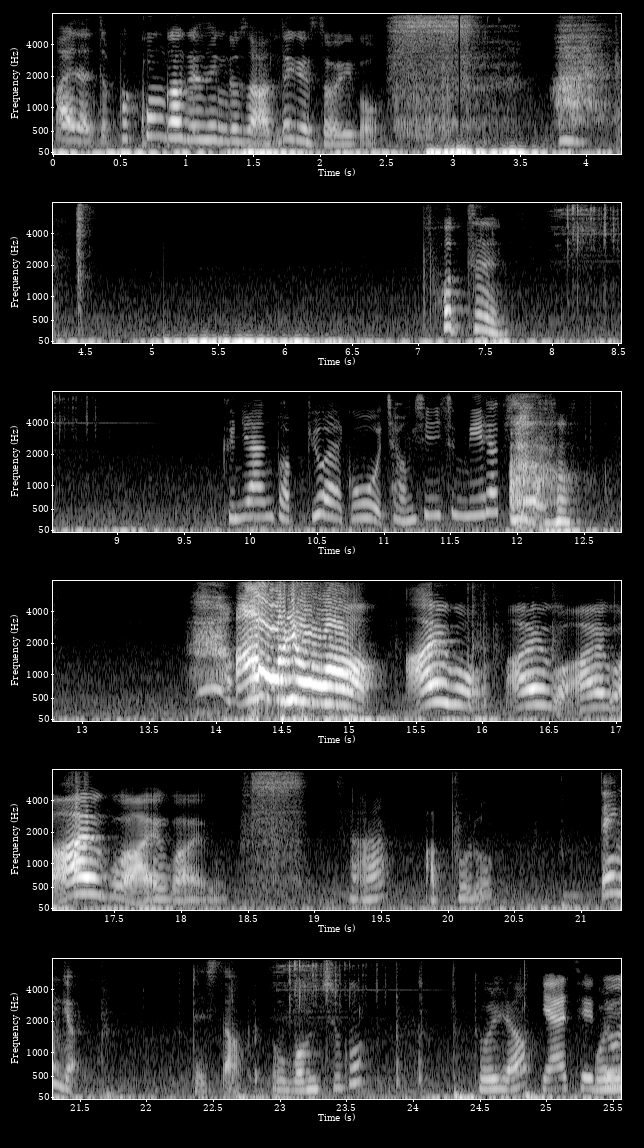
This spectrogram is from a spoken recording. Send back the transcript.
아나 진짜 팝콘 가게 생겨서 안 되겠어 이거 하. 버튼 그냥 법규하고 정신 승리합시다. 아 어려워 아이고 아이고 아이고 아이고 아이고 아이고 자 앞으로 땡겨 됐어 이거 멈추고 돌려 야 쟤도 올려?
